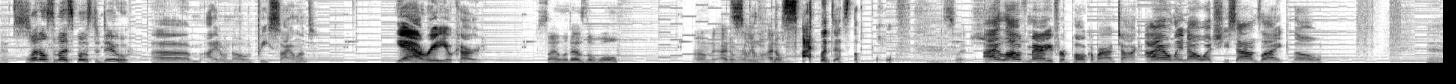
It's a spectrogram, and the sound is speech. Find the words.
that's... What else am I supposed to do? Um, I don't know. Be silent? Yeah, radio card. Silent as the wolf? I don't. I don't really want. I don't Silent as the wolf. switch. I love Mary from Pokemon Talk. I only know what she sounds like, though. Yeah.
